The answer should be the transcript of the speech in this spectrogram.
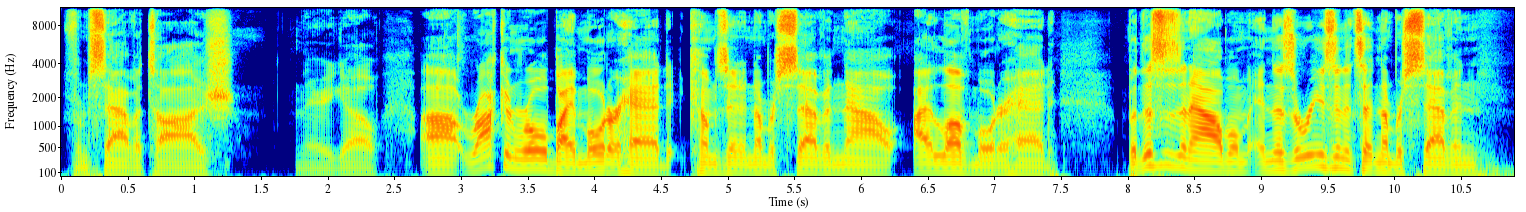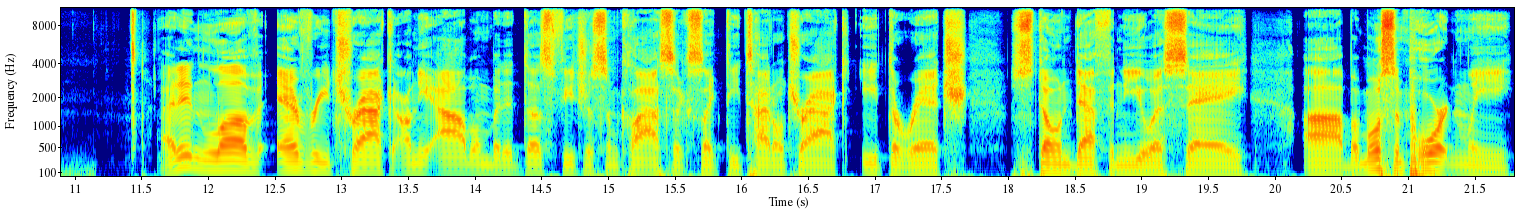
from Savatage. There you go. Uh, Rock and Roll by Motorhead comes in at number seven. Now, I love Motorhead, but this is an album, and there's a reason it's at number seven. I didn't love every track on the album, but it does feature some classics like the title track, Eat the Rich, Stone Deaf in the USA. Uh, but most importantly,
